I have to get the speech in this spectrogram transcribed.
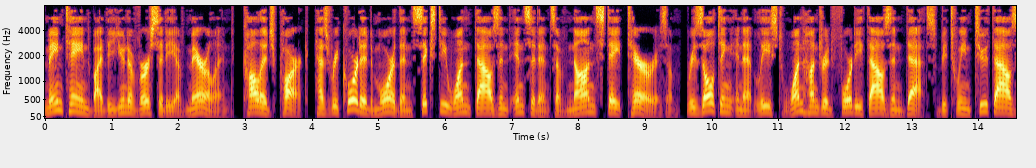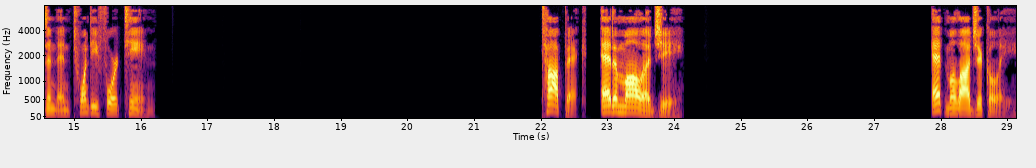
maintained by the University of Maryland, College Park, has recorded more than 61,000 incidents of non state terrorism, resulting in at least 140,000 deaths between 2000 and 2014. Topic: Etymology. Etymologically,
